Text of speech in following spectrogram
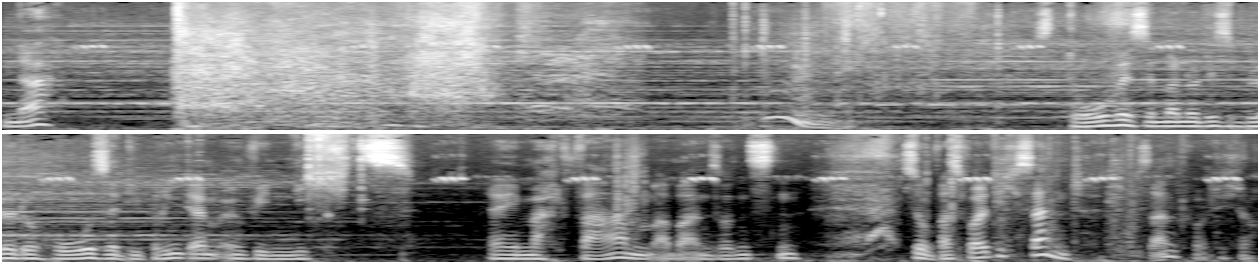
Na? Hm. Das Doofe ist immer nur diese blöde Hose. Die bringt einem irgendwie nichts. Ja, die macht warm, aber ansonsten... So, was wollte ich? Sand. Sand wollte ich doch.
